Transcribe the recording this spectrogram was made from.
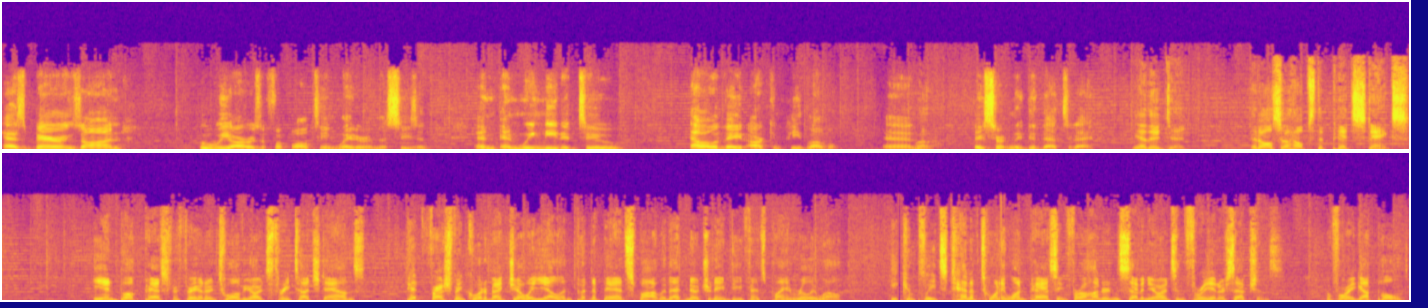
has bearings on who we are as a football team later in the season and and we needed to elevate our compete level and well, they certainly did that today. Yeah they did. It also helps the Pitt stinks. Ian book passed for 312 yards three touchdowns. Pitt freshman quarterback joey yellen put in a bad spot with that notre dame defense playing really well. He completes 10 of 21 passing for 107 yards and three interceptions before he got pulled.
